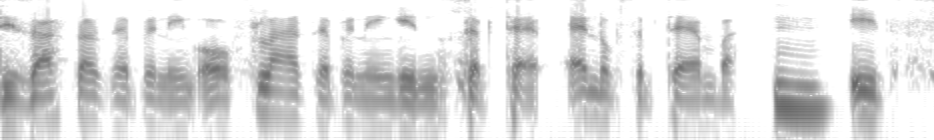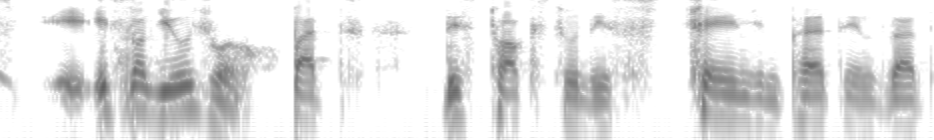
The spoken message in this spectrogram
disasters happening or floods happening in September, end of September. Mm-hmm. It's it's not usual, but this talks to this change in patterns that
